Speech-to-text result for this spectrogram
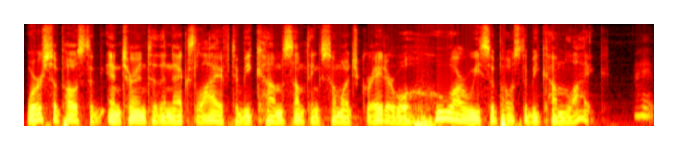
we're supposed to enter into the next life to become something so much greater. Well, who are we supposed to become like? Right.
